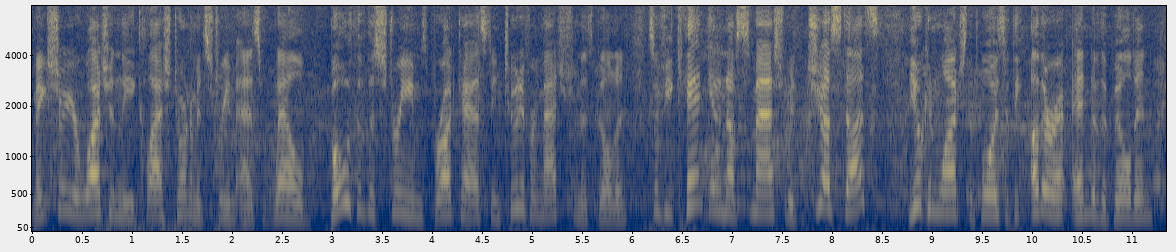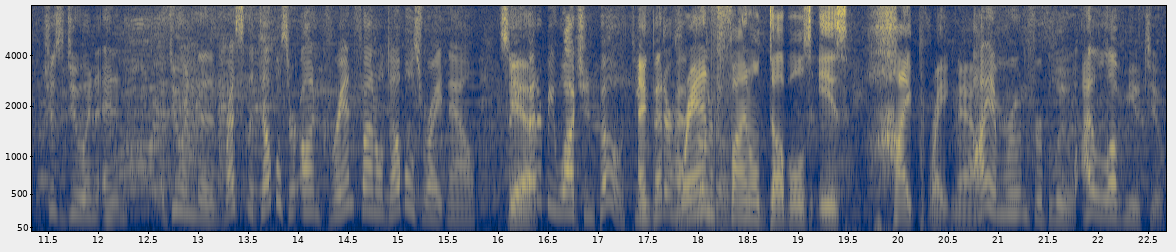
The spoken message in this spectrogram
Make sure you're watching the Clash Tournament stream as well. Both of the streams broadcasting two different matches from this building. So if you can't get enough Smash with just us, you can watch the boys at the other end of the building just doing and doing the rest of the doubles are on grand final doubles right now. So Yeah. you better be watching both. You and better have grand final doubles is hype right now. I am rooting for Blue. I love Mewtwo.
